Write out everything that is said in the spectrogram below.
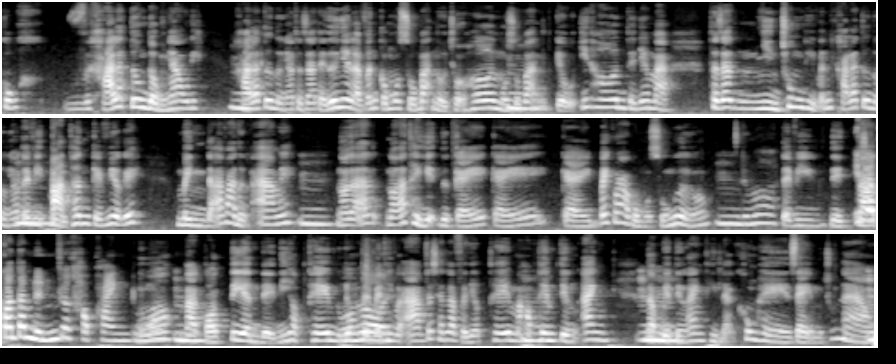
cũng kh- khá là tương đồng nhau đi Ừ. khá là tương đồng nhau thật ra thì đương nhiên là vẫn có một số bạn nổi trội hơn một số Ừ. bạn kiểu ít hơn thế nhưng mà thật ra nhìn chung thì vẫn khá là tương đồng nhau tại Ừ. vì bản thân cái việc ấy mình đã vào được am ấy ừ. nó đã nó đã thể hiện được cái cái cái background của một số người đúng không ừ. đúng rồi tại vì để ít ra quan tâm đến việc học hành đúng, đúng không Ừ. và có tiền để đi học thêm đúng, Đúng không tại rồi. vì thi vào am chắc chắn là phải đi học thêm mà học Ừ. thêm tiếng anh ừ. đặc biệt tiếng anh thì lại không hề rẻ một chút nào ừ.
